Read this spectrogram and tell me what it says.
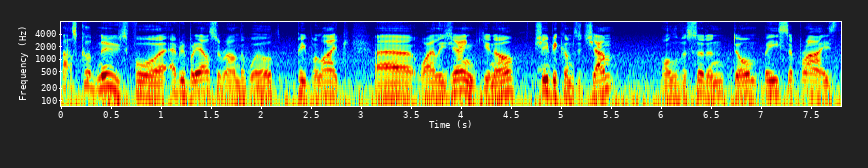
That's good news for everybody else around the world. People like uh, Weili Zhang, you know, she becomes a champ. All of a sudden, don't be surprised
